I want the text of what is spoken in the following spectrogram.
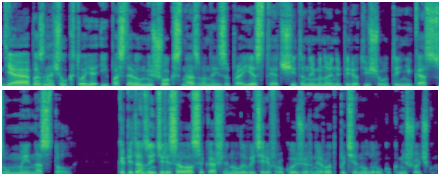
Я обозначил, кто я, и поставил мешок с названной за проезд и отсчитанной мной наперед еще у тайника суммой на стол. Капитан заинтересовался, кашлянул и, вытерев рукой жирный рот, потянул руку к мешочку.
